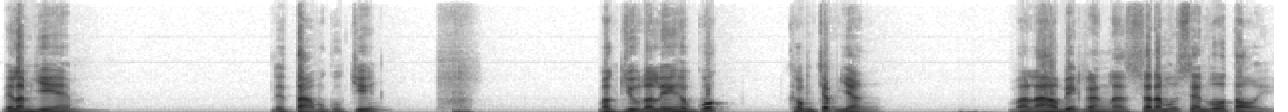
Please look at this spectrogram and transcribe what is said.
Để làm gì em để tạo một cuộc chiến mặc dù là Liên Hợp Quốc không chấp nhận và là họ biết rằng là Saddam Hussein vô tội,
